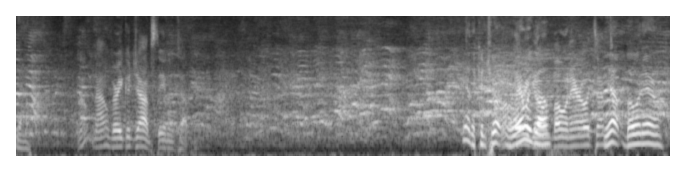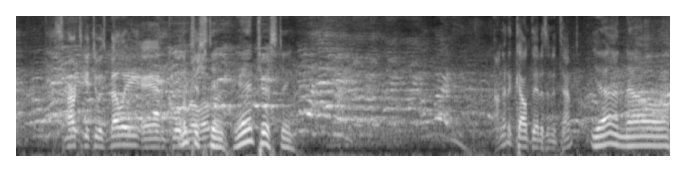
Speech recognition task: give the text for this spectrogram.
yeah. No, no, very good job staying on top. Yeah, the control. there, we go. Bow and arrow attempt. Yep, bow and arrow. Smart to get to his belly and cool Interesting. Interesting. I'm going to count that as an attempt. Yeah, and now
